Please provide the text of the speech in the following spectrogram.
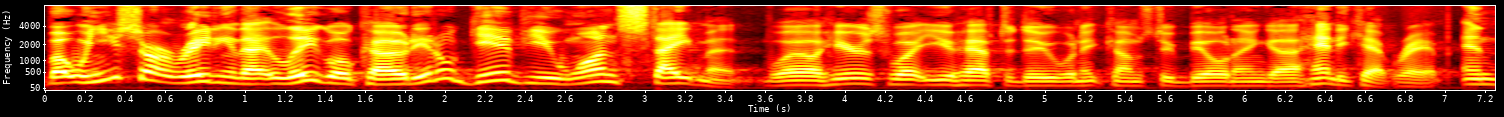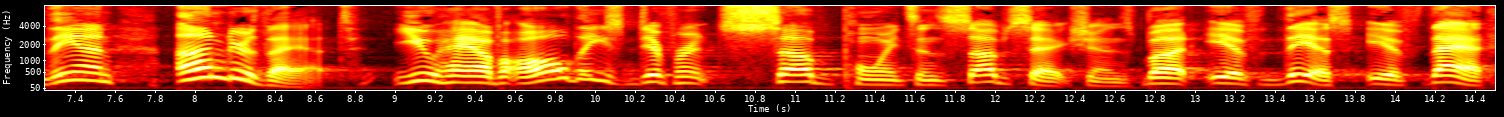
But when you start reading that legal code, it'll give you one statement. Well, here's what you have to do when it comes to building a handicap ramp. And then under that, you have all these different subpoints and subsections. But if this, if that,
